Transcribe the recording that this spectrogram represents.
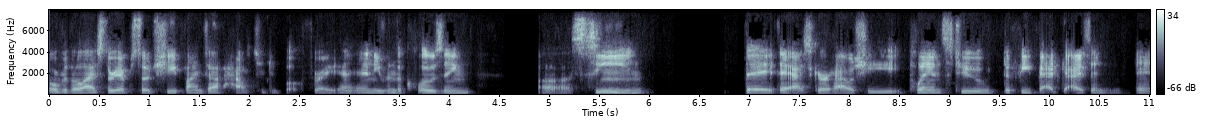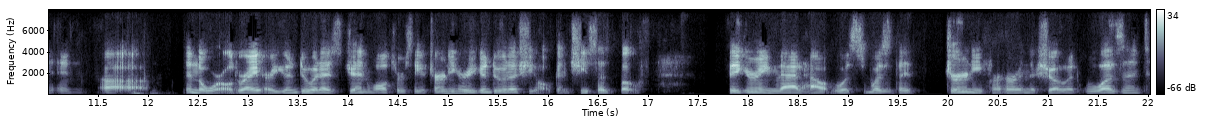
over the last three episodes, she finds out how to do both, right? And, and even the closing uh, scene, they they ask her how she plans to defeat bad guys in in, in uh, in the world, right? Are you going to do it as Jen Walters, the attorney, or are you going to do it as She-Hulk? And she says both. Figuring that out was was the journey for her in the show. It wasn't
